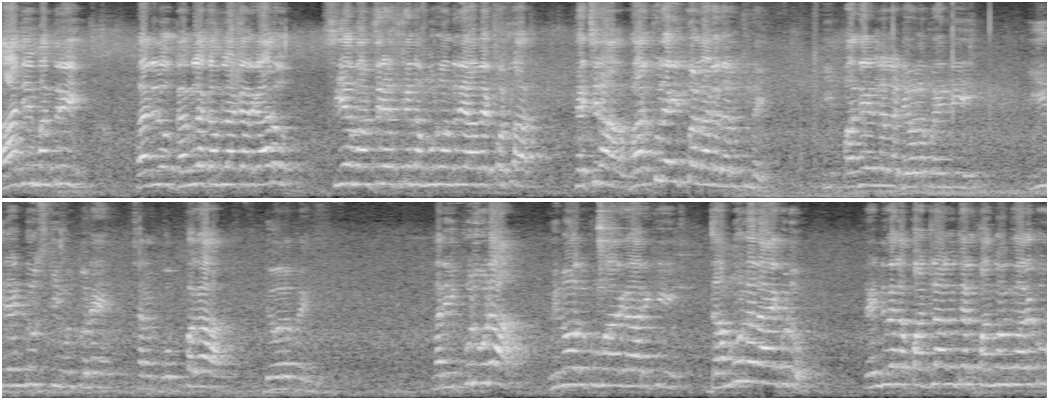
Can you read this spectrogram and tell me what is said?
మాజీ మంత్రి వరిలు గంగుల కమలాకర్ గారు సీఎం అన్సరెన్స్ కింద మూడు వందల యాభై కోట్ల తెచ్చిన వర్కులే ఇప్పటిదాకా జరుగుతున్నాయి. ఈ పదేళ్ళలో డెవలప్ అయింది. ఈ రెండు స్కీములతోనే చాలా గొప్పగా డెవలప్ అయింది. మరి ఇప్పుడు కూడా వినోద్ కుమార్ గారికి దమ్ముల నాయకుడు రెండు వేల పద్నాలుగు నుంచి పంతొమ్మిది వరకు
